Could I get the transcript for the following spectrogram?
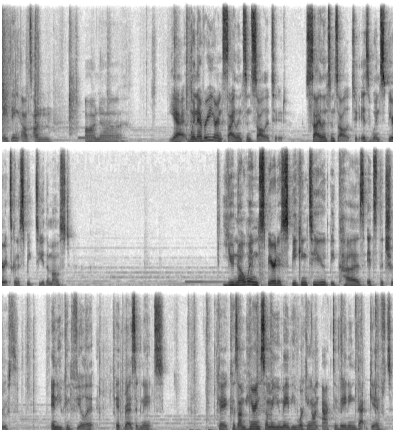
Anything else on on uh yeah, whenever you're in silence and solitude, silence and solitude is when spirit's going to speak to you the most. You know when spirit is speaking to you because it's the truth and you can feel it, it resonates. Okay, because I'm hearing some of you may be working on activating that gift.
